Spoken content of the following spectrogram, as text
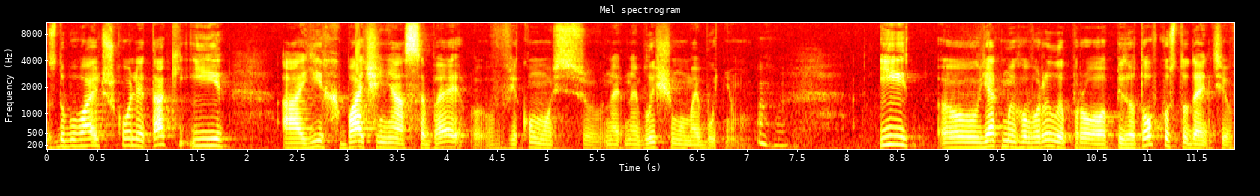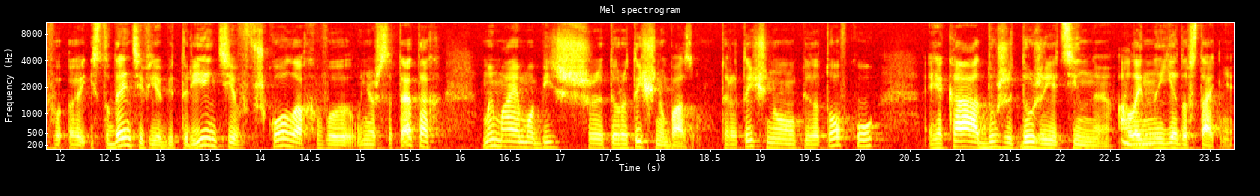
здобувають в школі, так і їх бачення себе в якомусь найближчому майбутньому. І е, як ми говорили про підготовку студентів, е, і студентів, і абітурієнтів в школах, в університетах, ми маємо більш теоретичну базу, теоретичну підготовку, яка дуже дуже є цінною, але не є достатньою.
